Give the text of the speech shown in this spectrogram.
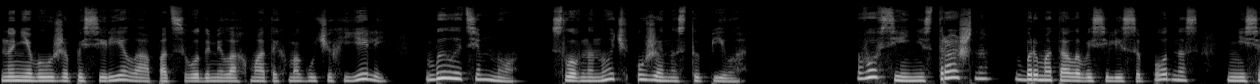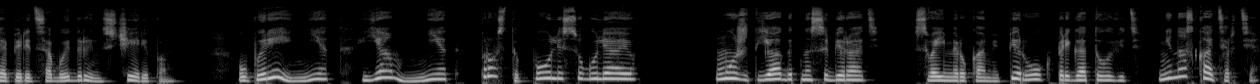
Но небо уже посерело, а под сводами лохматых могучих елей было темно, словно ночь уже наступила. Вовсе и не страшно, бормотала Василиса под нос, неся перед собой дрын с черепом. Упырей нет, ям нет, просто по лесу гуляю. Может, ягод насобирать, своими руками пирог приготовить, не на скатерти,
